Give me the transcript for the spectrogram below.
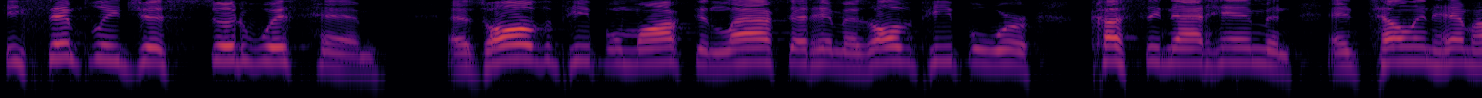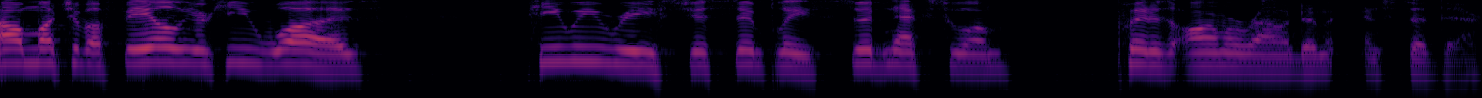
He simply just stood with him as all the people mocked and laughed at him, as all the people were cussing at him and, and telling him how much of a failure he was, Pee Wee Reese just simply stood next to him, put his arm around him, and stood there.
